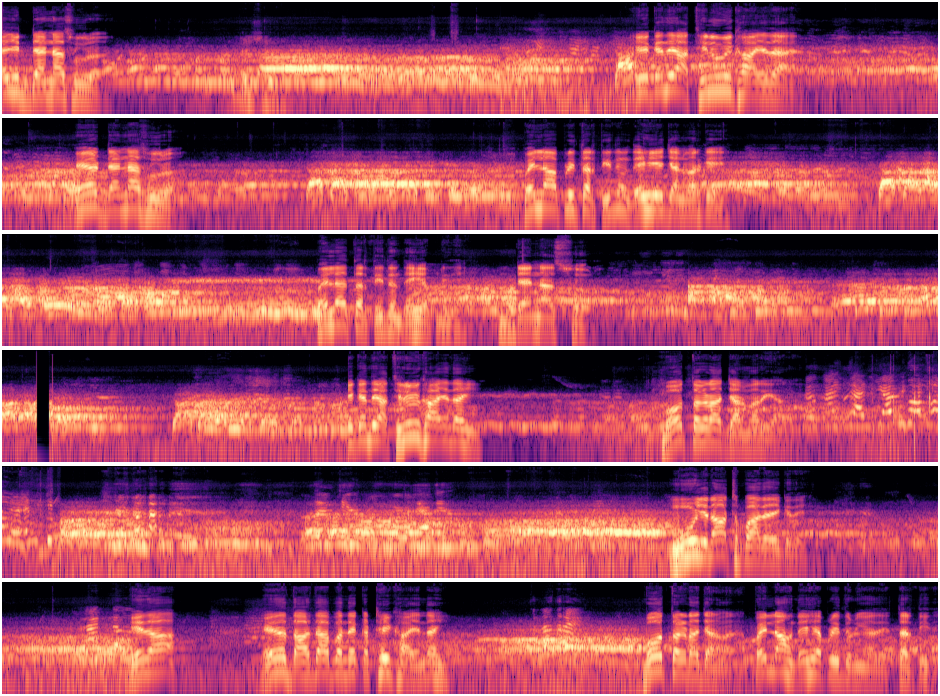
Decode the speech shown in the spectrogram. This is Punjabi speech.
ਹੈ ਜੀ ਡਾਇਨਾਸੌਰ। ਅੱਛਾ ਇਹ ਕਹਿੰਦੇ ਹਾਥੀ ਨੂੰ ਵੀ ਖਾ ਜਾਂਦਾ ਹੈ। ਇਹ ਡਾਇਨਾਸੌਰ। ਪਹਿਲਾਂ ਆਪਣੀ ਧਰਤੀ ਤੇ ਹੁੰਦੇ ਸੀ ਇਹ ਜਾਨਵਰ ਕੇ। ਪਹਿਲਾਂ ਧਰਤੀ ਤੇ ਹੁੰਦੇ ਸੀ ਆਪਣੀ ਦੇ। ਡਾਇਨਾਸੌਰ। ਇਹ ਕਹਿੰਦੇ ਹਾਥੀ ਨੂੰ ਵੀ ਖਾ ਜਾਂਦਾ ਸੀ। ਬਹੁਤ ਤਗੜਾ ਜਾਨਵਰ ਯਾਰ। ਮੂੰਹ ਜਿਹੜਾ ਹੱਥ ਪਾ ਦੇ ਕਿਤੇ। ਇਹਦਾ ਇਹਦਾ 10 10 ਬੰਦੇ ਇਕੱਠੇ ਹੀ ਖਾ ਜਾਂਦਾ ਸੀ। ਬਹੁਤ ਤਗੜਾ ਜਾਨਵਰ ਪਹਿਲਾਂ ਹੁੰਦੇ ਸੀ ਆਪਣੀ ਦੁਨੀਆ ਦੇ ਧਰਤੀ ਦੇ।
